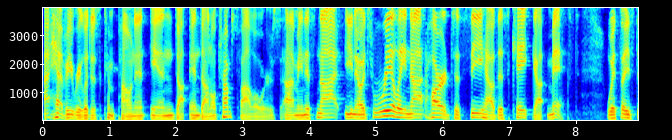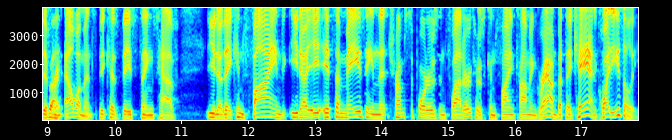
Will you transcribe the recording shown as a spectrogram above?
a heavy religious component in in Donald Trump's followers. I mean, it's not you know, it's really not hard to see how this cake got mixed with these different right. elements because these things have you know they can find you know it's amazing that trump supporters and flat earthers can find common ground but they can quite easily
